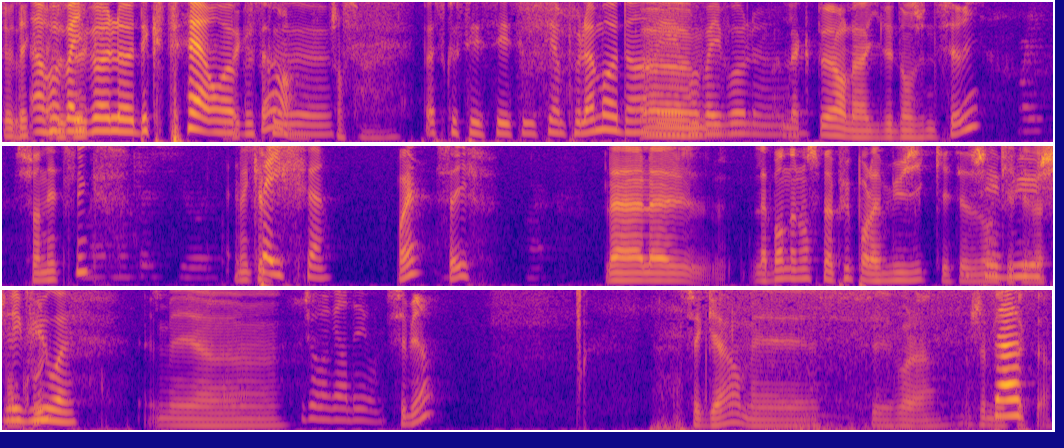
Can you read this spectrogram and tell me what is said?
De Dexter. un revival euh, Dexter, ouais, Dexter parce que J'en sais rien. parce que c'est c'est c'est aussi un peu la mode, hein, Euh, les revival. euh, L'acteur, là, il est dans une série Sur Netflix Safe. Ouais, safe. La, la, la bande-annonce m'a plu pour la musique qui était dedans, qui était vu, je vachement l'ai cool. vu, ouais. Mais euh, J'ai regardé. Ouais. c'est bien. C'est gare, mais c'est voilà. J'aime Ça bien cet acteur.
